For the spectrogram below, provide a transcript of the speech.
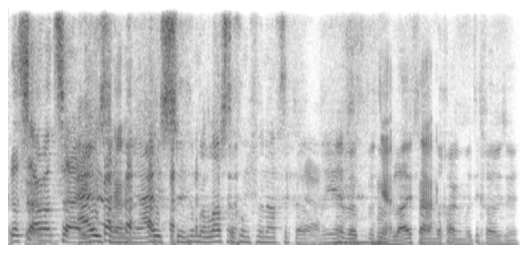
dat zou het zijn. Hij is, hij is helemaal lastig om vanaf te komen. Ja. Ja. we we Ja, blijven ja. aan de gang met die gozer.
